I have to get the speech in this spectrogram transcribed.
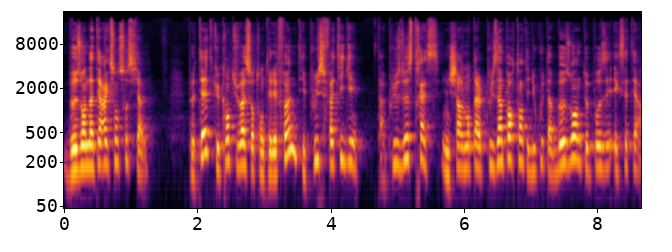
besoin d'interaction sociale. Peut-être que quand tu vas sur ton téléphone, tu es plus fatigué, tu as plus de stress, une charge mentale plus importante et du coup tu as besoin de te poser, etc.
